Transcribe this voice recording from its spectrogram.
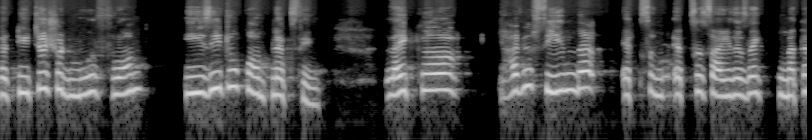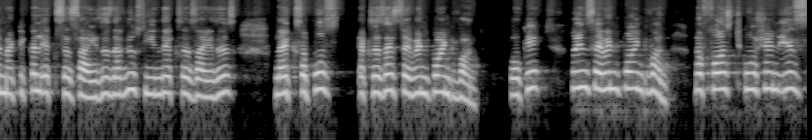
the teacher should move from easy to complex thing. Like uh, have you seen the ex- exercises like mathematical exercises? Have you seen the exercises? Like suppose exercise 7.1 okay? So in 7.1 the first question is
